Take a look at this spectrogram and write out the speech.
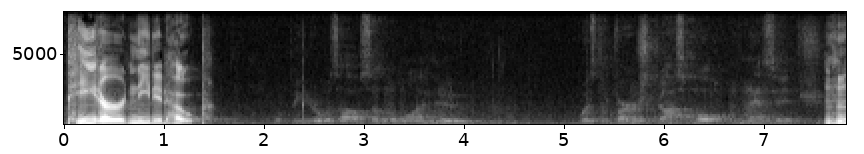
Peter needed hope. Peter was also the one who was the first gospel message Mm-hmm.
